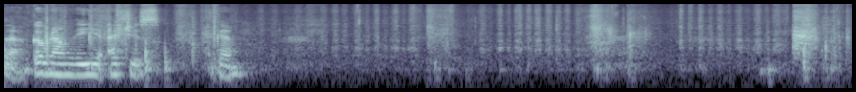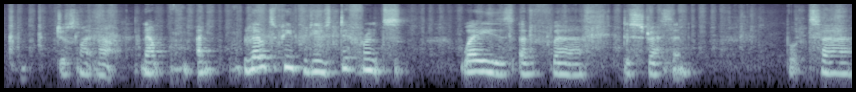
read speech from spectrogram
there, go around the edges again. Just like that. Now, I, loads of people use different ways of uh, distressing, but uh,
